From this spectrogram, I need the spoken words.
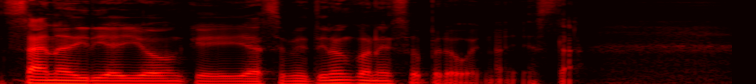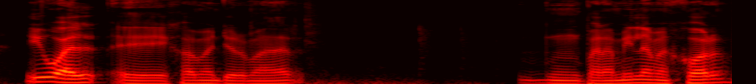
sana, diría yo, aunque ya se metieron con eso, pero bueno, ya está. Igual, eh, How I Met Your Mother, mm, para mí la mejor,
